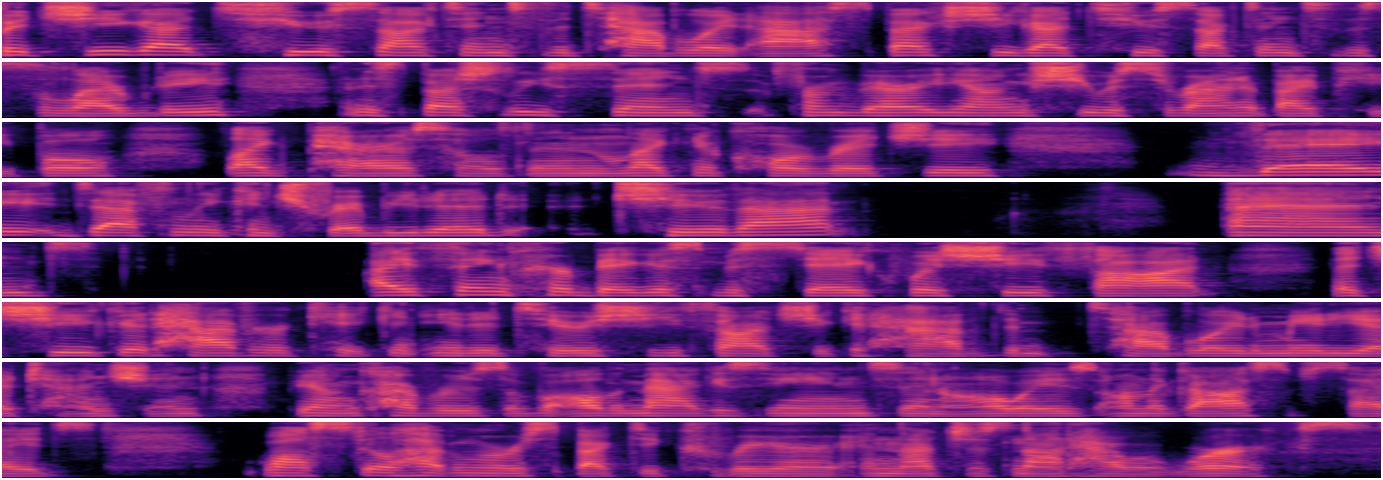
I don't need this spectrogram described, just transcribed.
But she got too sucked into the tabloid aspect. She got too sucked into the celebrity. And especially since from very young, she was surrounded by people like Paris Hilton, like Nicole Richie. They definitely contributed to that. And I think her biggest mistake was she thought that she could have her cake and eat it too. She thought she could have the tabloid media attention, be on covers of all the magazines and always on the gossip sites while still having a respected career. And that's just not how it works.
